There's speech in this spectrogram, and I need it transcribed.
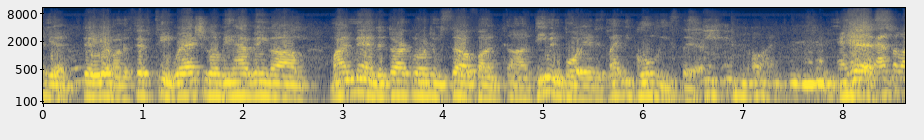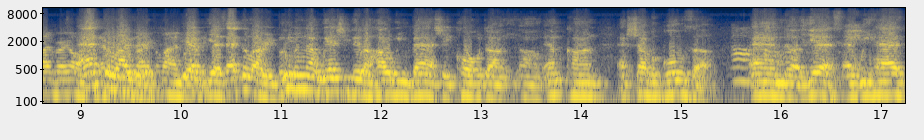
Yeah, 15th. there, yeah, on the 15th. We're actually gonna be having um, my man, the Dark Lord himself, on uh, Demon Boy and his nightly ghoulies there. Oh, and Yes. at the library also. At the library. At the library. Yeah, yes, at the library. Believe it or not, we actually did a Halloween bash. They called uh, um, EMCon at Shavagulza. Oh. And uh, yes, and we had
